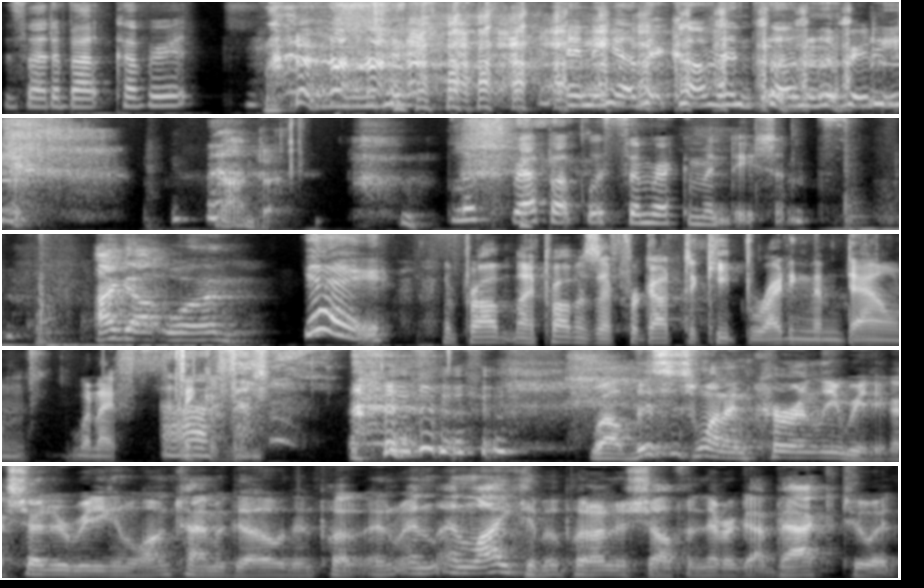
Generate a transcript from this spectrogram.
Does that about cover it? Any other comments on liberty? I'm done. Let's wrap up with some recommendations. I got one. Yay! The problem, my problem is I forgot to keep writing them down when I think uh. of them. well, this is one I'm currently reading. I started reading it a long time ago, and then put and, and, and liked it, but put it on the shelf and never got back to it.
